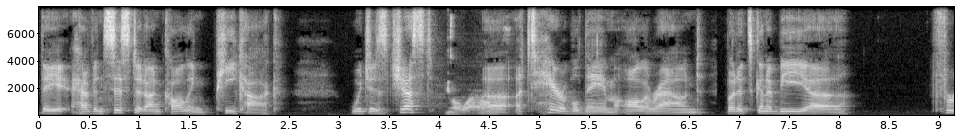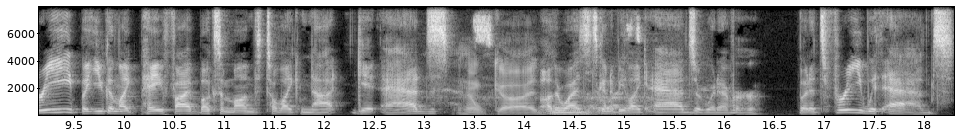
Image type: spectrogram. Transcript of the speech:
they have insisted on calling Peacock, which is just Oh wow. uh, a terrible name all around. But it's going to be uh, free, but you can like pay five bucks a month to like not get ads. oh god. Otherwise, it's going to be like ads or whatever. But it's free with ads.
